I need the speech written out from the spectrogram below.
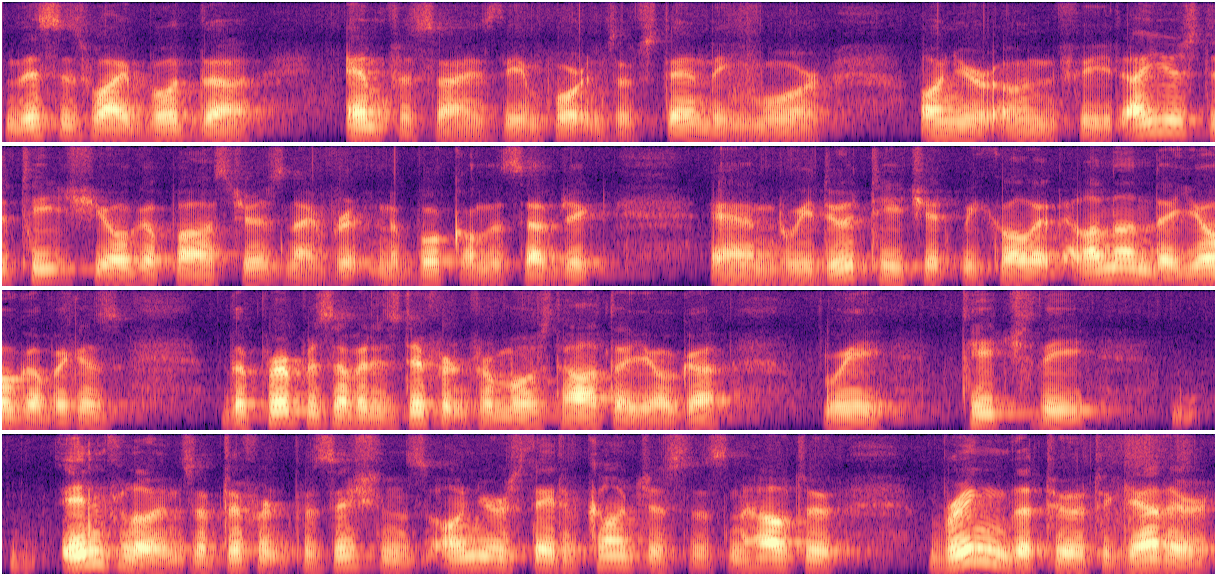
And this is why Buddha emphasized the importance of standing more on your own feet. I used to teach yoga postures, and I've written a book on the subject and we do teach it. We call it Ananda Yoga because the purpose of it is different from most Hatha Yoga. We teach the influence of different positions on your state of consciousness and how to bring the two together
